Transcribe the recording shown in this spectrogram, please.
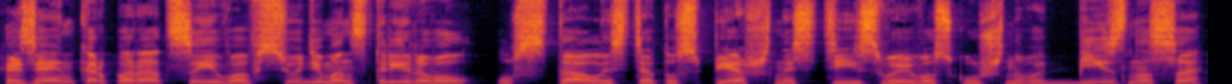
Хозяин корпорации вовсю демонстрировал усталость от успешности и своего скучного бизнеса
